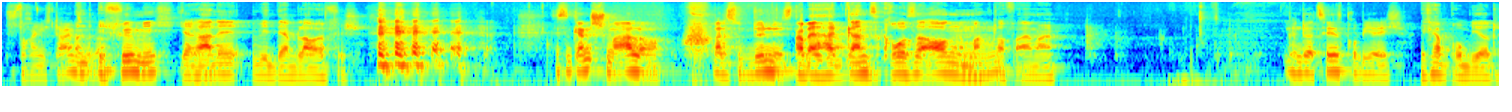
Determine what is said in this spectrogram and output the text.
das ist doch eigentlich deins, Und oder? ich fühle mich gerade wie der blaue Fisch. das ist ein ganz schmaler, weil es so dünn ist. Aber er hat ganz große Augen Mhm. gemacht auf einmal. Wenn du erzählst, probiere ich. Ich habe probiert.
